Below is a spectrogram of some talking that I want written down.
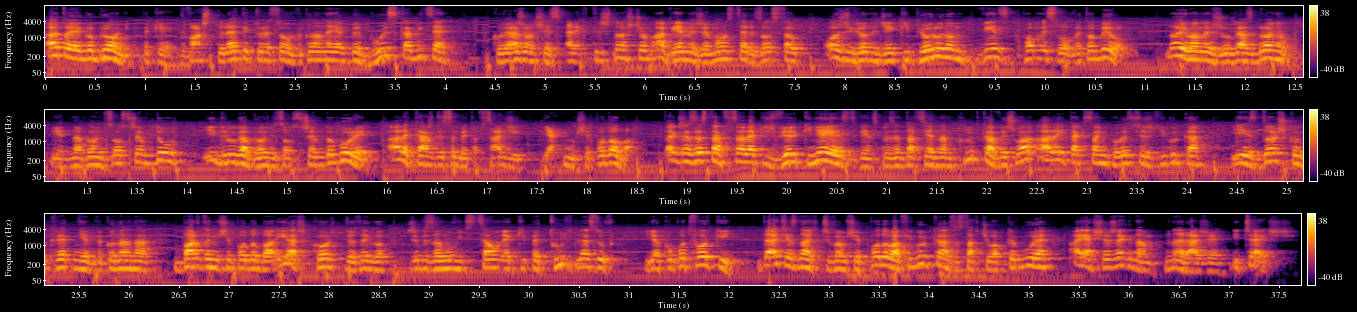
A to jego broń, takie dwa sztylety, które są wykonane jakby błyskawice, kojarzą się z elektrycznością, a wiemy, że monster został ożywiony dzięki piorunom, więc pomysłowe to było. No i mamy żółwia z bronią. Jedna broń z ostrzem w dół i druga broń z ostrzem do góry, ale każdy sobie to wsadzi jak mu się podoba. Także zestaw wcale jakiś wielki nie jest, więc prezentacja nam krótka wyszła, ale i tak sami powiedzcie, że figurka jest dość konkretnie wykonana, bardzo mi się podoba i aż korci do tego, żeby zamówić całą ekipę Turtlesów jako potworki. Dajcie znać, czy Wam się podoba figurka, zostawcie łapkę w górę, a ja się żegnam. Na razie i cześć!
